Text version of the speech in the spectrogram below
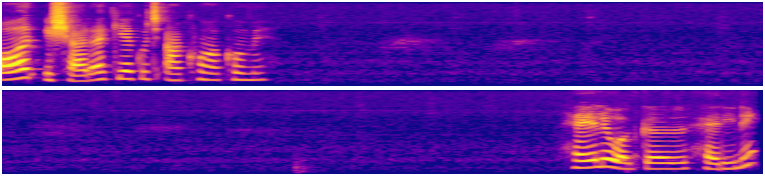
और इशारा किया कुछ आँखों आँखों में। हेलो अंकल, हैरी ने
